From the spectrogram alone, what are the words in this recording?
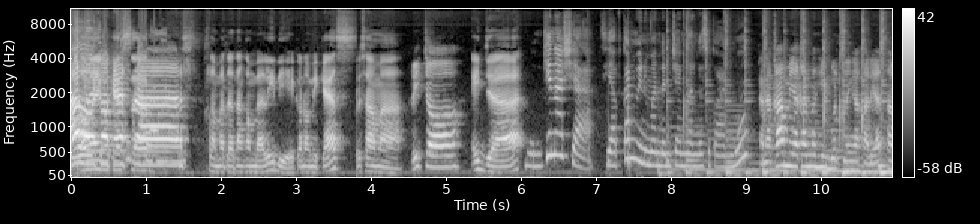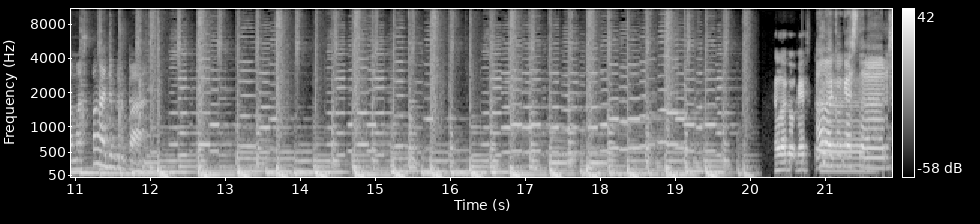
Halo Ekokasters, Selamat datang kembali di Ekonomi Cash bersama Rico, Eja. Dan Kinasya, siapkan minuman dan camilan kesukaanmu. karena kami akan menghibur telinga kalian selama setengah jam ke depan. Halo Ekokasters. Halo Ekocasters.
